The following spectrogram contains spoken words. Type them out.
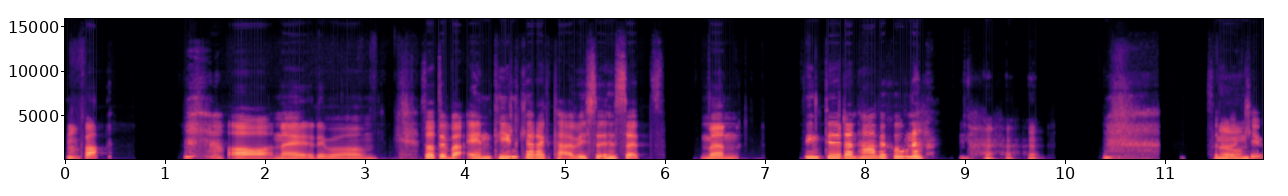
Va? Ja, nej det var... Så att det var en till karaktär vi sett, men inte i den här versionen. Så det Ja. var kul.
